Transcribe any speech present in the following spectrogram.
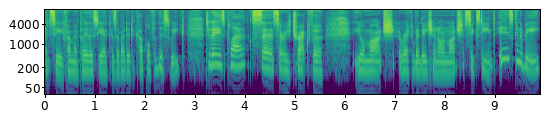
Let's see, find my playlist here because I've added a couple for this week. Today's plaques, uh, sorry, track for your March recommendation on March 16th is going to be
